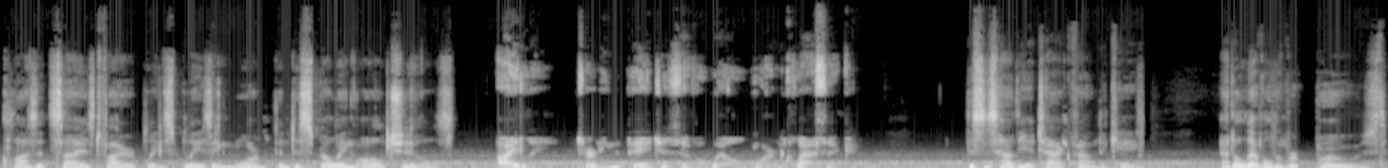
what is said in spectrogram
closet sized fireplace blazing warmth and dispelling all chills, idly turning the pages of a well worn classic. This is how the attack found the king. At a level of repose,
